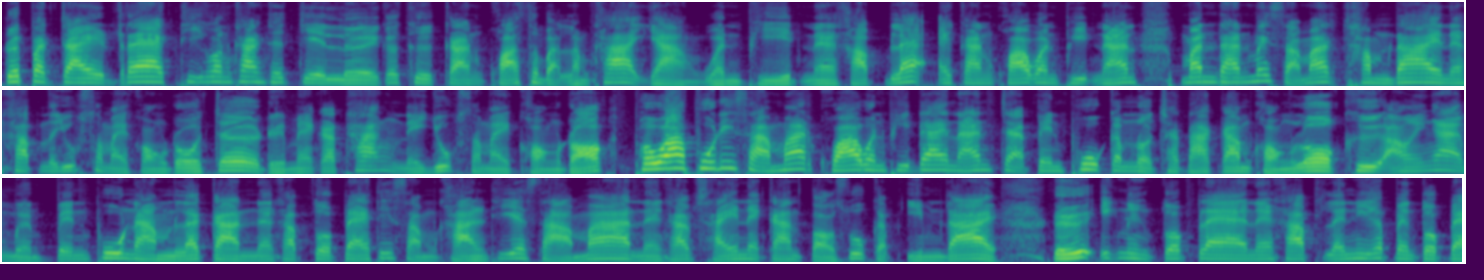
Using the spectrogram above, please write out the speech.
โดยปัจจัยแรกที่ค่อนข้างชัดเจนเลย ก็คือการคว้าสมบัติล้ำค่าอย่างวันพีชนะครับและไอการคว้าวันพีชนั้น มันดันไม่สามารถทำได้นะครับในยุคสมัยของโรเจอร์ หรือแม้กระทั่งในยุคสมัยของร็อกเพราะว่าผู้ที่สามารถคว้าวันพีชได้นั้น จะเป็นผู้กำหนดชะตากรรมของโลกคือเอาง่ายๆเหมือนเป็นผู้นำละกันนะครับตัวแปรที่สำคัญที่จะสามารถนะครับใช้ในการต่อสู้กับอิมได้ หรืออีกหนึ่งตัวแปรนะครับและนี่ก็เป็นตัวแปร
